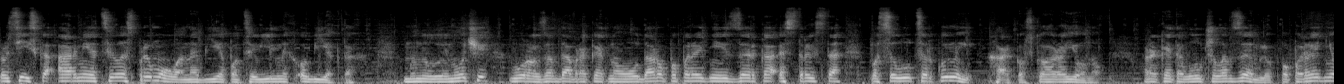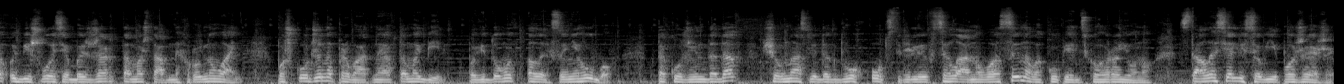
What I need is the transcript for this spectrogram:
російська армія цілеспрямовано б'є по цивільних об'єктах. Минулої ночі ворог завдав ракетного удару попередньої ЗРК С-300 по селу Церкуни Харківського району. Ракета влучила в землю. Попередньо обійшлося без жертв та масштабних руйнувань. Пошкоджено приватний автомобіль, повідомив Олег Сенігубов. Також він додав, що внаслідок двох обстрілів села Новоасинова Куп'янського району сталися лісові пожежі.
